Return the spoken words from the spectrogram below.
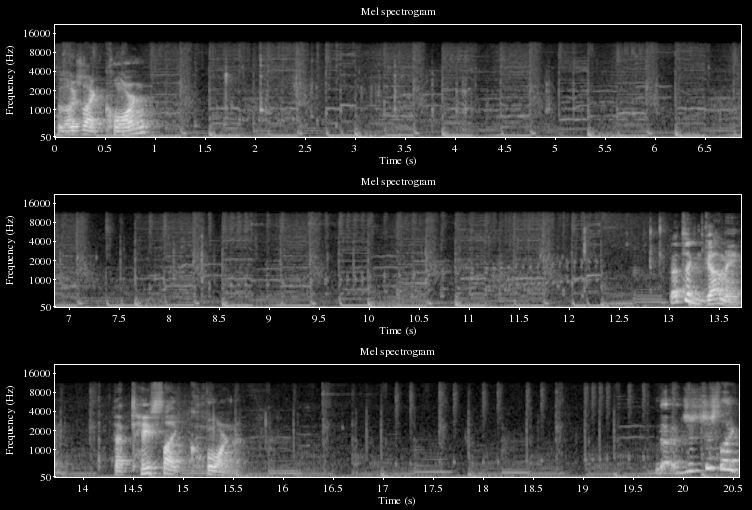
It looks like corn. That's a gummy that tastes like corn. Uh, Just, just like,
